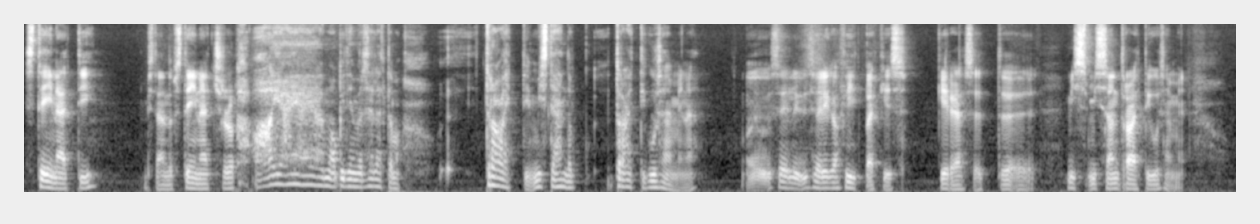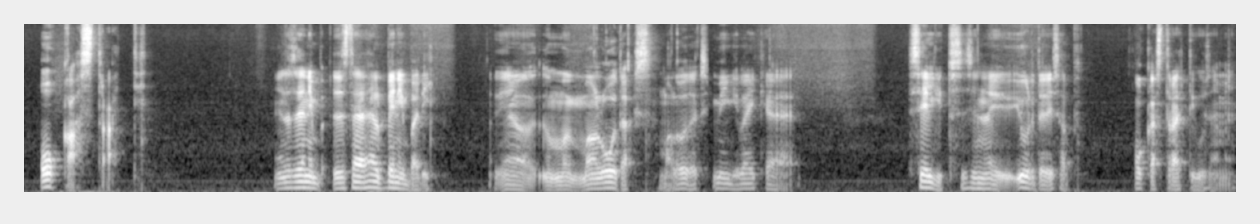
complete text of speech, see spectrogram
Stay natty, mis tähendab stay natural, aa ah, ja, ja, ja ma pidin veel seletama. traati, mis tähendab traati kusemine? see oli, see oli ka feedback'is kirjas, et mis, mis on traati kusemine, okastraati. Does any, does that help anybody? you know, ma, ma loodaks, ma loodaks mingi väike selgituse sinna juurde lisab. okastraati kusemine,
